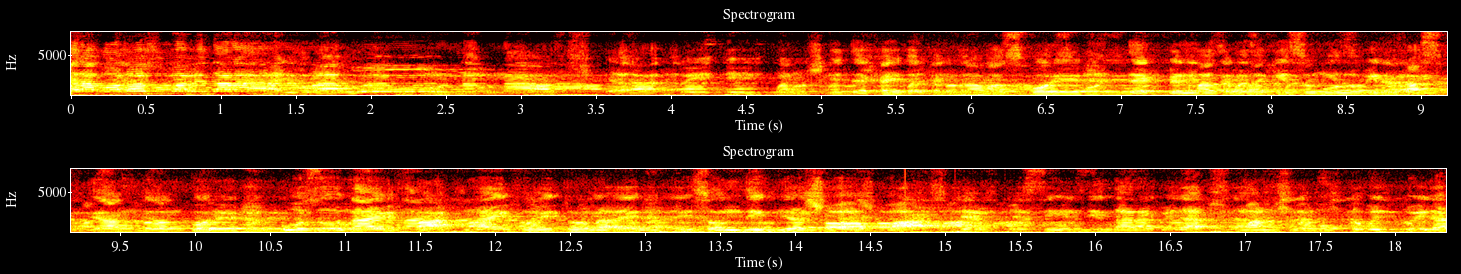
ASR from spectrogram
এরা বলস বারে দাঁড়ায়, ওরা কিছু মানুষের বক্তব্য কইরা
